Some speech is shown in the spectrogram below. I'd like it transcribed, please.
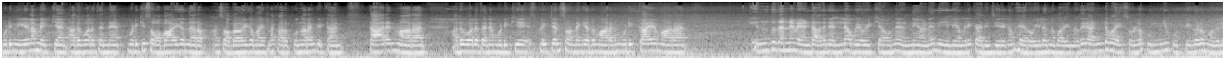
മുടി നീളം വയ്ക്കാൻ അതുപോലെ തന്നെ മുടിക്ക് സ്വാഭാവിക നിറം സ്വാഭാവികമായിട്ടുള്ള കറുപ്പ് നിറം കിട്ടാൻ താരൻ മാറാൻ അതുപോലെ തന്നെ മുടിക്ക് സ്പ്ലിറ്റൻസ് ഉണ്ടെങ്കിൽ അത് മാറാൻ മുടിക്കായ മാറാൻ എന്ത് തന്നെ വേണ്ട അതിനെല്ലാം ഉപയോഗിക്കാവുന്ന എണ്ണയാണ് നീലിയമരി കരിഞ്ചീരകം ഹെയർ ഓയിൽ എന്ന് പറയുന്നത്. രണ്ട് വയസ്സുള്ള കുഞ്ഞു കുട്ടികൾ മുതൽ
